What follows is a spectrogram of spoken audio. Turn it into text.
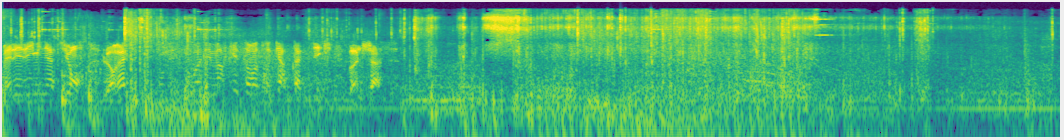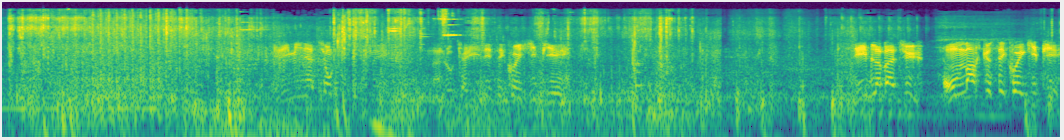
Belle élimination. Le reste de son escouade est marqué sur votre carte tactique. Bonne chasse. Élimination confirmée. Localisé ses coéquipiers. Cible abattue. On marque ses coéquipiers.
